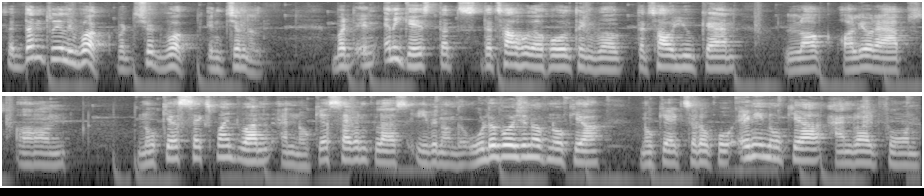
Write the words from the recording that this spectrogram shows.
So it doesn't really work, but it should work in general. But in any case, that's that's how the whole thing works. That's how you can lock all your apps on Nokia 6.1 and Nokia 7 Plus, even on the older version of Nokia, Nokia 8 Sirocco, any Nokia Android phone.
